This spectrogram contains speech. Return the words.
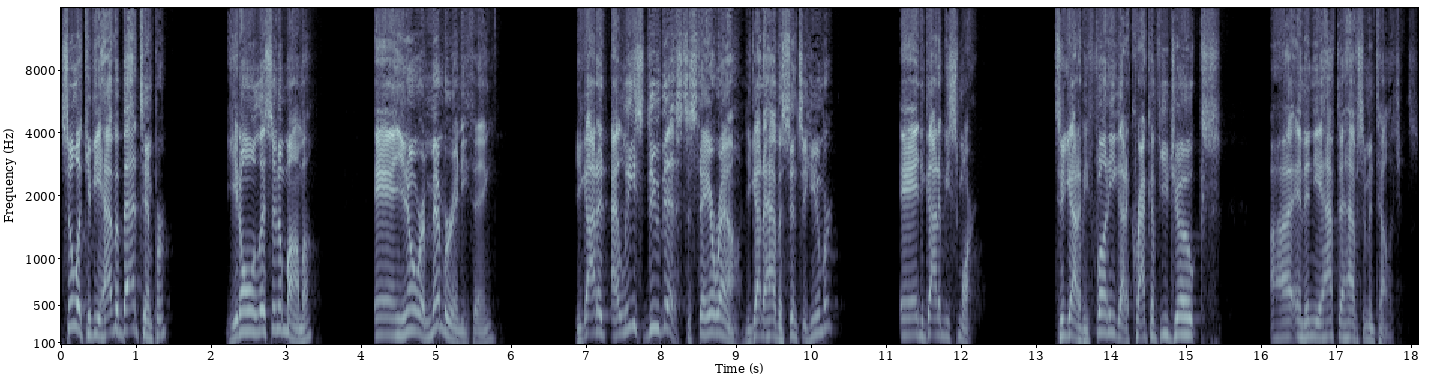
So, look, if you have a bad temper, you don't listen to mama, and you don't remember anything, you got to at least do this to stay around. You got to have a sense of humor and you got to be smart. So, you got to be funny, you got to crack a few jokes, uh, and then you have to have some intelligence.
